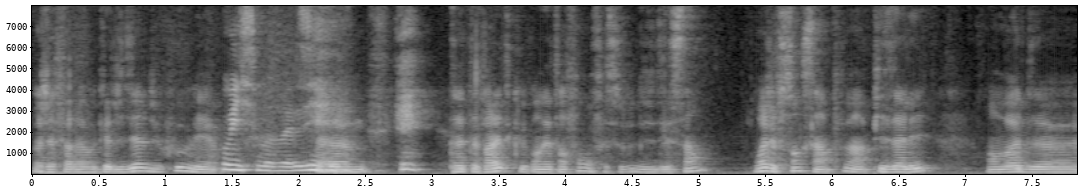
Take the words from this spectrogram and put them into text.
Moi, je vais faire l'avocat du diable du coup, mais. Oui, bah, vas-y. Euh, T'as parlé de qu'en étant enfant, on fait surtout du dessin. Moi, je sens que c'est un peu un pis-aller en mode. euh,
